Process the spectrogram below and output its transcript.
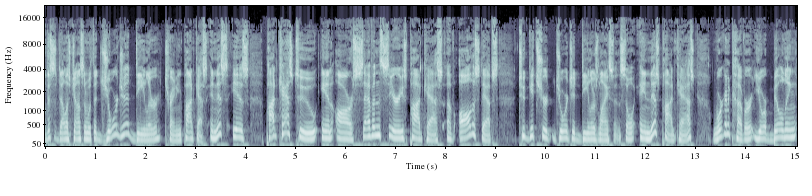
this is Dallas Johnson with the Georgia Dealer Training Podcast. And this is podcast two in our seven series podcast of all the steps to get your Georgia dealer's license. So in this podcast, we're going to cover your building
